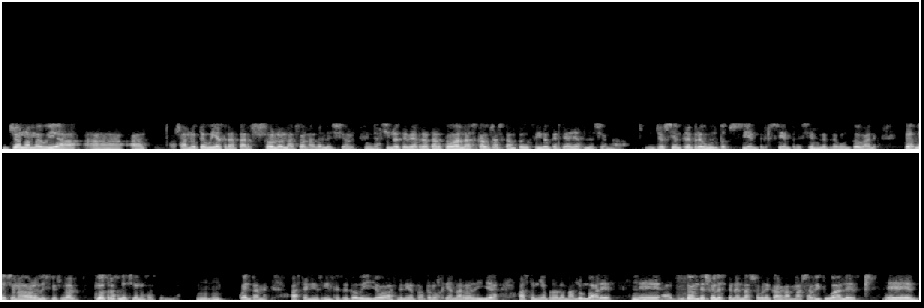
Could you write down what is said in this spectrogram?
Yo no me voy a, a, o sea, no te voy a tratar solo la zona de lesión, sino te voy a tratar todas las causas que han producido que te hayas lesionado. Yo siempre pregunto, siempre, siempre, siempre pregunto, vale, te has lesionado ahora el isquiosural, ¿qué otras lesiones has tenido? Cuéntame, ¿has tenido esguinces de tobillo? ¿Has tenido patología en la rodilla? ¿Has tenido problemas lumbares? Eh, ¿Dónde sueles tener las sobrecargas más habituales? Eh,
